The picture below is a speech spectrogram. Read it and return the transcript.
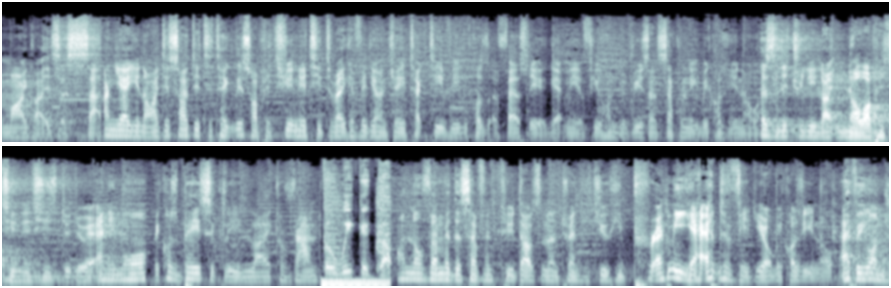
my guy is a sat. And yeah, you know, I decided to take this opportunity to make a video on JayTechTV because uh, firstly, it get me a few hundred views, and secondly, because you know, there's literally like no opportunities to do it anymore. Because basically, like around a week ago. on November the 7th, 2022, he premiered a video because you know everyone's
